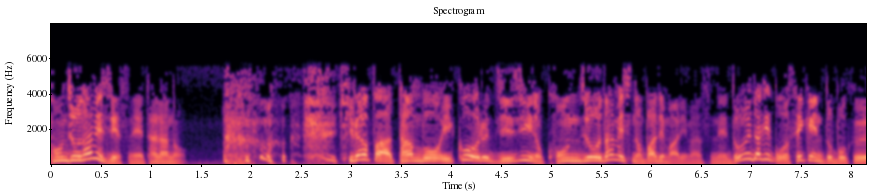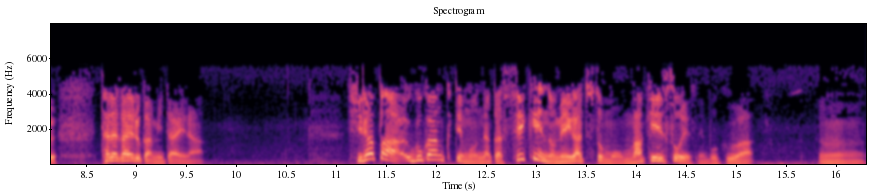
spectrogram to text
根性ダメージですね、ただの。ヒラパー田んぼイコールジジイの根性試しの場でもありますね。どれだけこう世間と僕戦えるかみたいな。ヒラパー動かんくてもなんか世間の目がちょっともう負けそうですね、僕は。うん。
